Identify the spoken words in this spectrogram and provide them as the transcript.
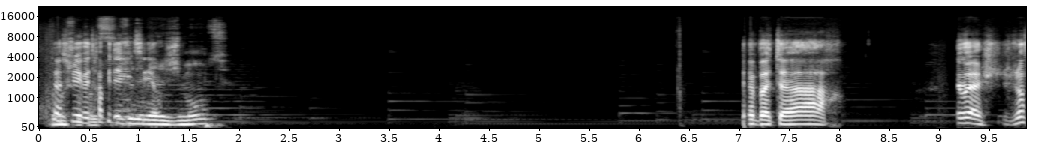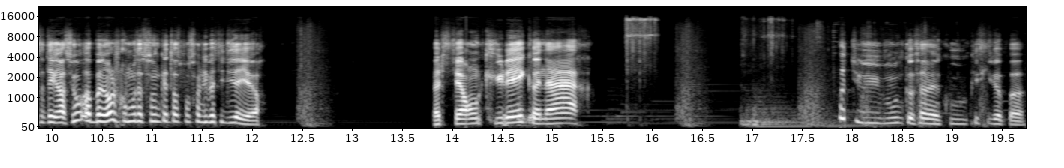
Ah, moi, je celui-là, il va suis être rapide à hein. Un bâtard Et voilà, je lance l'intégration, ah bah non, je remonte à 74% de Liberty d'ailleurs. Va te faire enculer, connard Pourquoi tu montes comme ça d'un coup? Qu'est-ce qui va pas?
